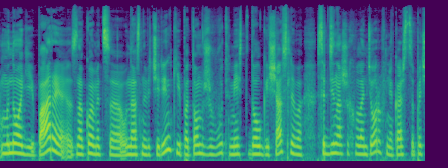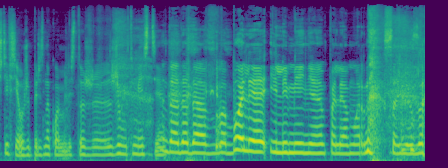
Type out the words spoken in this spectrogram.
Многие пары знакомятся у нас на вечеринке и потом живут вместе долго и счастливо. Среди наших волонтеров, мне кажется, почти все уже перезнакомились, тоже живут вместе. Да-да-да, в более или менее полиаморных союзах.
